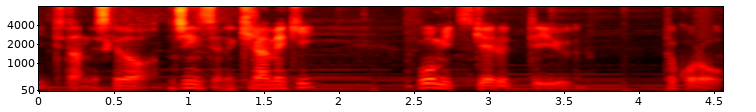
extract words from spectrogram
言ってたんですけど人生のきらめきを見つけるっていうところ。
